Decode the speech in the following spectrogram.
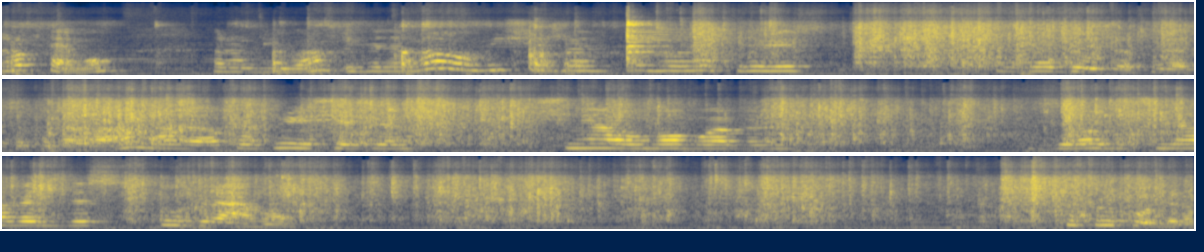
Rok temu robiłam i wydawało mi się, że tego lukru jest za dużo, tyle co podałam, ale okazuje się, że śmiało mogłabym zrobić nawet ze 100 gramów cukru pudru.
